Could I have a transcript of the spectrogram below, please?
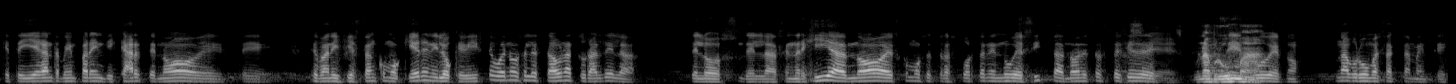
que te llegan también para indicarte, ¿no? Este, se manifiestan como quieren y lo que viste, bueno, es el estado natural de la de los de las energías, ¿no? Es como se transportan en nubecitas, ¿no? En esa especie de una bruma. ¿no? Una bruma exactamente.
